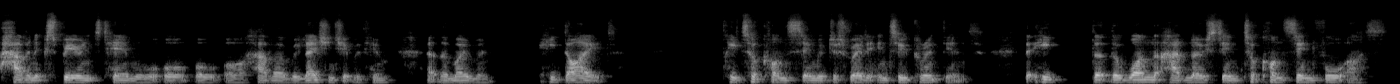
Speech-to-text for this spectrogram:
haven't experienced him or, or, or, or have a relationship with him at the moment. He died he took on sin. We've just read it in 2 Corinthians that he that the one that had no sin took on sin for us,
